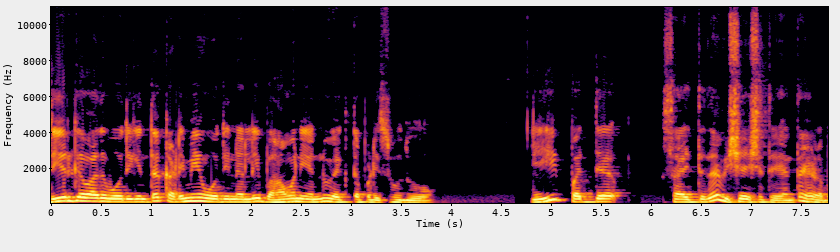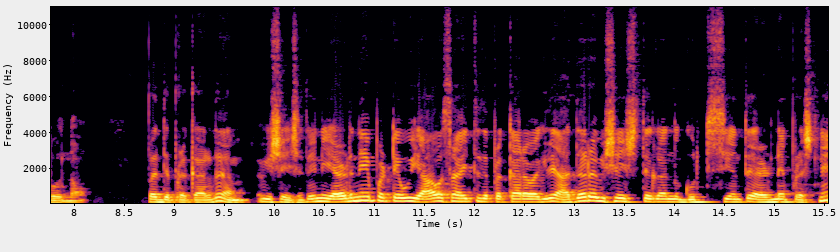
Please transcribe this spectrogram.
ದೀರ್ಘವಾದ ಓದಿಗಿಂತ ಕಡಿಮೆ ಓದಿನಲ್ಲಿ ಭಾವನೆಯನ್ನು ವ್ಯಕ್ತಪಡಿಸುವುದು ಈ ಪದ್ಯ ಸಾಹಿತ್ಯದ ವಿಶೇಷತೆ ಅಂತ ಹೇಳ್ಬೋದು ನಾವು. ಪದ್ಯ ಪ್ರಕಾರದ ವಿಶೇಷತೆ. ಇನ್ನು ಎರಡನೇ ಪಠ್ಯವು ಯಾವ ಸಾಹಿತ್ಯದ ಪ್ರಕಾರವಾಗಿದೆ, ಅದರ ವಿಶೇಷತೆಗಳನ್ನು ಗುರುತಿಸಿ ಅಂತ ಎರಡನೇ ಪ್ರಶ್ನೆ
